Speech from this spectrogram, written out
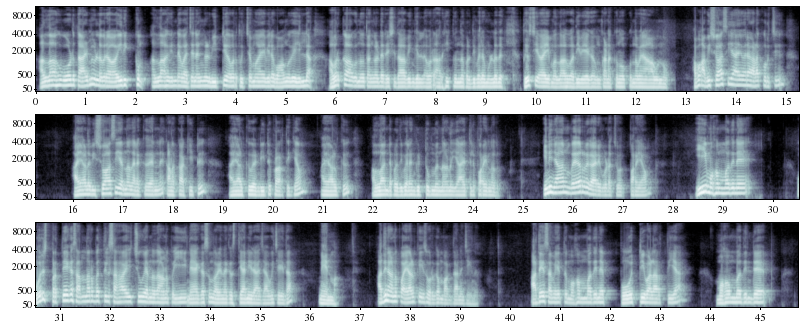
അള്ളാഹുവോട് താഴ്മയുള്ളവരായിരിക്കും. അള്ളാഹുവിന്റെ വചനങ്ങൾ വിറ്റ് അവർ തുച്ഛമായ വില വാങ്ങുകയില്ല. അവർക്കാകുന്നു തങ്ങളുടെ രക്ഷിതാവിങ്കിൽ അവർ അർഹിക്കുന്ന പ്രതിഫലമുള്ളത്. തീർച്ചയായും അള്ളാഹു അതിവേഗം കണക്ക് നോക്കുന്നവനാകുന്നു അപ്പോൾ അവിശ്വാസിയായ ഒരാളെക്കുറിച്ച് അയാൾ വിശ്വാസി എന്ന നിലയ്ക്ക് തന്നെ കണക്കാക്കിയിട്ട് അയാൾക്ക് വേണ്ടിയിട്ട് പ്രാർത്ഥിക്കാം. അയാൾക്ക് അള്ളാഹിന്റെ പ്രതിഫലം കിട്ടും എന്നാണ് ഈ ആയത്തിൽ പറയുന്നത്. ഇനി ഞാൻ വേറൊരു കാര്യം കൂടെ ചോ പറയാം. ഈ മുഹമ്മദിനെ ഒരു പ്രത്യേക സന്ദർഭത്തിൽ സഹായിച്ചു എന്നതാണ് ഇപ്പോൾ ഈ നേഗസ് എന്ന് പറയുന്ന ക്രിസ്ത്യാനി രാജാവ് ചെയ്ത മേന്മ. അതിനാണ് ഇപ്പോൾ അയാൾക്ക് ഈ സ്വർഗം വാഗ്ദാനം ചെയ്യുന്നത്. അതേ സമയത്ത് മുഹമ്മദിനെ പോറ്റി വളർത്തിയ മുഹമ്മദിന്റെ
